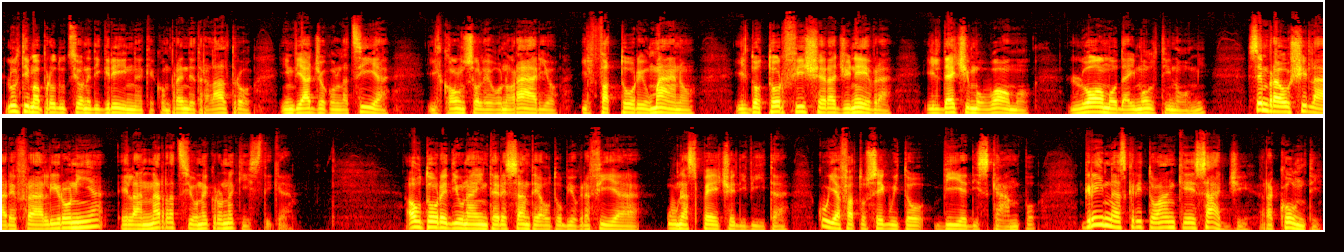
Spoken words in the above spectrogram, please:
L'ultima produzione di Green, che comprende tra l'altro In viaggio con la zia, Il console onorario, Il fattore umano, Il dottor Fischer a Ginevra, Il decimo uomo, L'uomo dai molti nomi, sembra oscillare fra l'ironia e la narrazione cronachistica. Autore di una interessante autobiografia, Una specie di vita, cui ha fatto seguito Vie di scampo, Green ha scritto anche saggi, racconti,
